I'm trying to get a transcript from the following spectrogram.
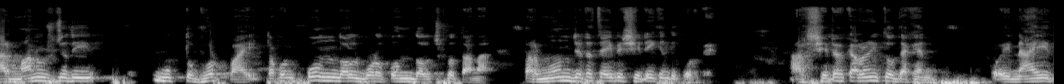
আর মানুষ যদি মুক্ত ভোট পায়, তখন কোন দল বড়, কোন দল ছোট তা না। তার মন যেটা চাইবে সেটাই কিন্তু করবে। আর সেটার কারণেই তো দেখেন ওই নাহিদ,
